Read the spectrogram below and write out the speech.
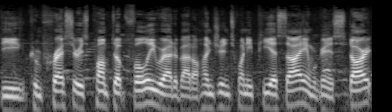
The compressor is pumped up fully. We're at about 120 psi, and we're going to start.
